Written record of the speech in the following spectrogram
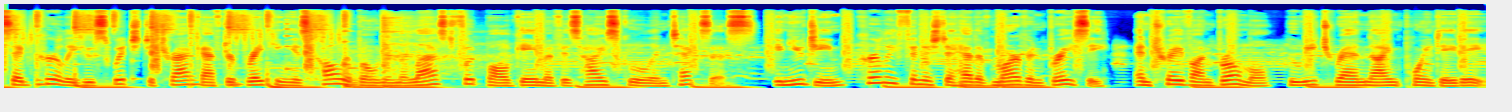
said Kerley, who switched to track after breaking his collarbone in the last football game of his high school in Texas. In Eugene, Kerley finished ahead of Marvin Bracy and Trayvon Bromell, who each ran 9.88.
